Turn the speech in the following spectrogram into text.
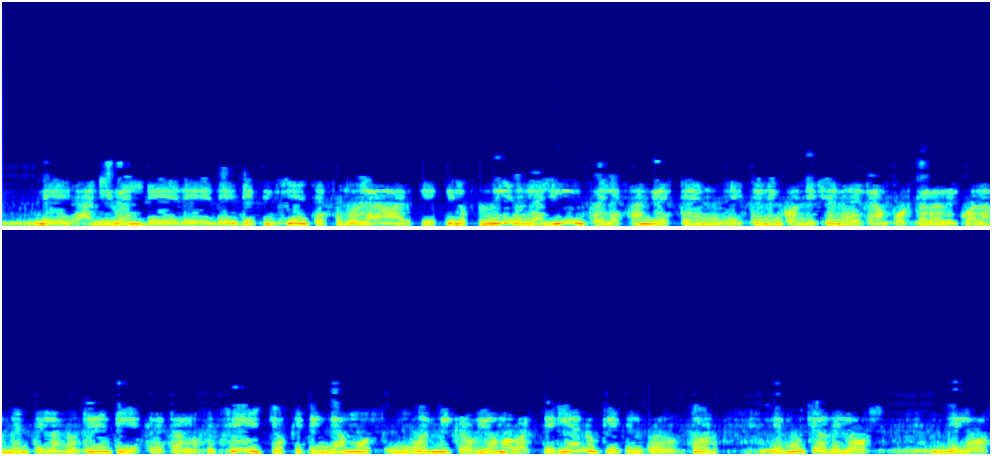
eh, a nivel de, de, eficiencia celular, que, que los fluidos, la linfa y la sangre estén, estén en condiciones de transportar adecuadamente los nutrientes y excretar los desechos, que tengamos un buen microbioma bacteriano que es el productor de muchos de los de los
